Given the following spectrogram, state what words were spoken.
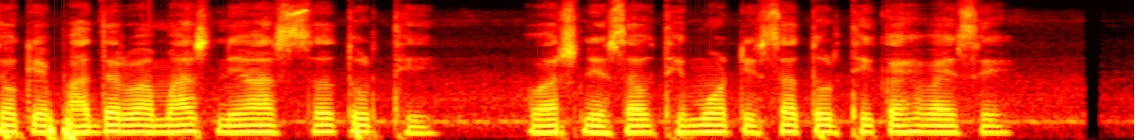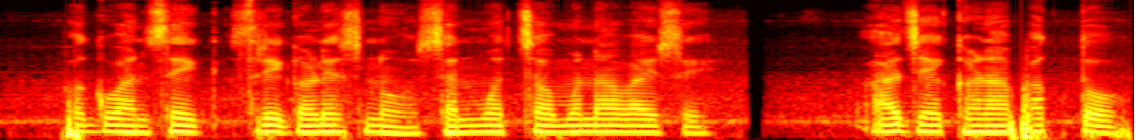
જો કે ભાદરવા માસની આ ચતુર્થી વર્ષની સૌથી મોટી ચતુર્થી કહેવાય છે. ભગવાન શ્રી શ્રી ગણેશનો જન્મોત્સવ મનાવાય છે. આજે ઘણા ભક્તો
